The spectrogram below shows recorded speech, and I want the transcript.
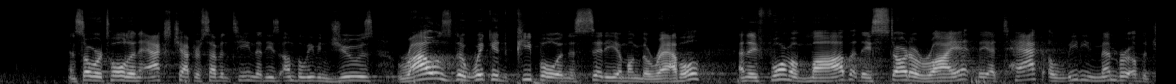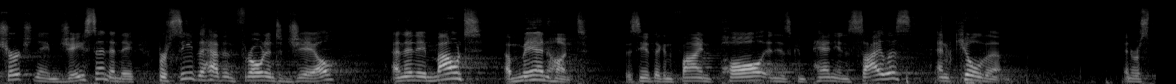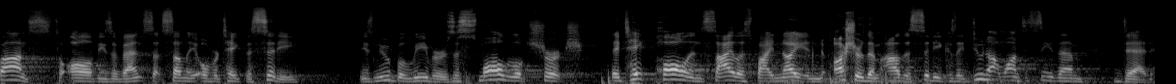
And so we're told in Acts chapter 17 that these unbelieving Jews rouse the wicked people in the city among the rabble, and they form a mob. They start a riot. They attack a leading member of the church named Jason, and they proceed to have him thrown into jail. And then they mount a manhunt to see if they can find Paul and his companion Silas and kill them. In response to all of these events that suddenly overtake the city, these new believers, this small little church, they take Paul and Silas by night and usher them out of the city because they do not want to see them dead.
